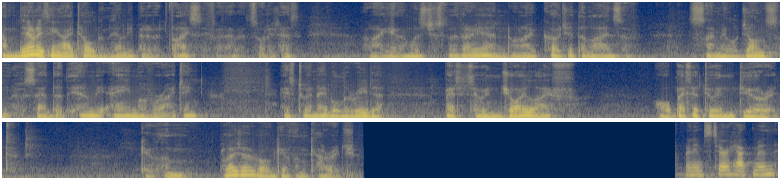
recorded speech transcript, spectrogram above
Um, the only thing I told them, the only bit of advice, if that's what it is, that I gave them was just at the very end when I quoted the lines of Samuel Johnson, who said that the only aim of writing is to enable the reader better to enjoy life or better to endure it. Give them pleasure or give them courage. My name is Terry Hackman,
